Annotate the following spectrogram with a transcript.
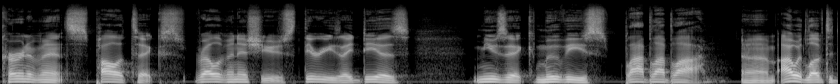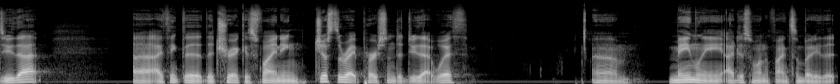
current events, politics, relevant issues, theories, ideas, music, movies, blah, blah, blah. Um, I would love to do that. Uh, I think the, the trick is finding just the right person to do that with. Um, mainly, I just want to find somebody that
